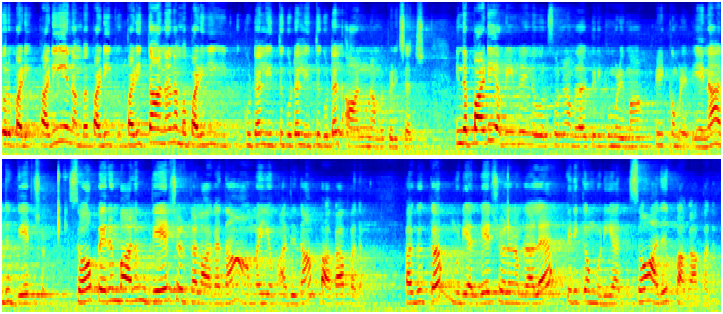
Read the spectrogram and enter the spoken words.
ஒரு படி. படியை நம்ம படி படித்தான நம்ம படி குட்டல் இத்து குட்டல் இத்து குட்டல் ஆண் நம்ம பிரித்தாச்சு இந்த படி அப்படின்ற இந்த ஒரு சொல் நம்மளால் பிரிக்க முடியுமா? பிரிக்க முடியாது. ஏன்னா அது வேர்ச்சொல் ஸோ பெரும்பாலும் வேர்ச்சொற்களாக தான் அமையும். அதுதான் பகாப்பதம் பகுக்க முடியாது. வேர்ச்சொல்லை நம்மளால் பிரிக்க முடியாது. ஸோ அது பகாப்பதம்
